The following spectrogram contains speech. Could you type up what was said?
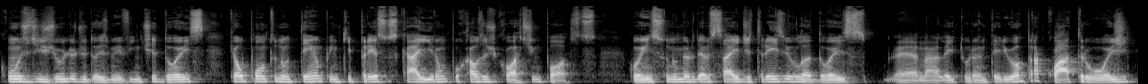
com os de julho de 2022, que é o ponto no tempo em que preços caíram por causa de corte de impostos. Com isso, o número deve sair de 3,2 é, na leitura anterior para 4 hoje,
